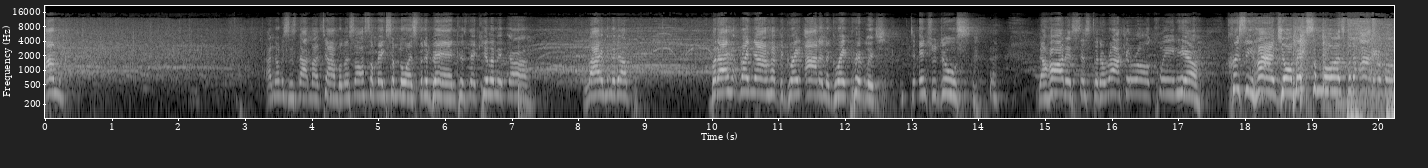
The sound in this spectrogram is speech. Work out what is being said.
Um, I know this is not my time, but let's also make some noise for the band because they're killing it, y'all. Liven it up. But I, right now, I have the great honor and the great privilege to introduce the hardest sister, the rock and roll queen here, Chrissie Hynde, y'all make some noise for the honorable.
